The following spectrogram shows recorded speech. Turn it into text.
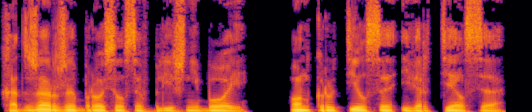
Хаджар же бросился в ближний бой. Он крутился и вертелся,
